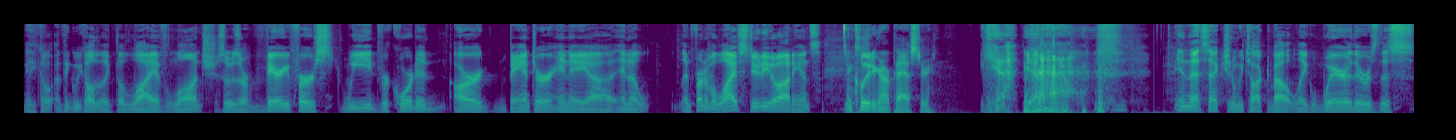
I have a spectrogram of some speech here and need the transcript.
I think we called it like the live launch. So it was our very first. We recorded our banter in a uh, in a in front of a live studio audience. including our pastor. Yeah, yeah. in that section, we talked about like where there was this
